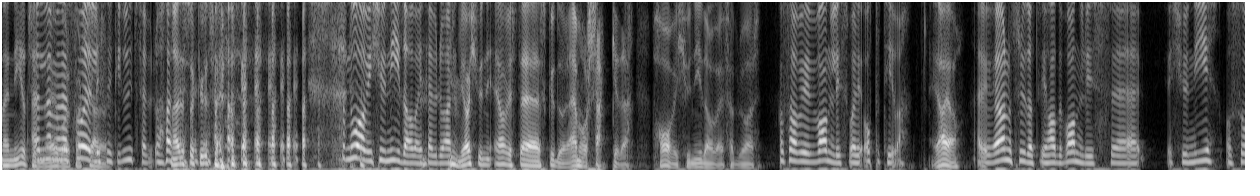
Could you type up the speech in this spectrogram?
Nei, 29. Eller, er men det står hvert liksom ikke ut februar. Nei, det står ikke ut februar. Så nå har vi 29 dager i februar. Vi har 29, ja, hvis det er skuddår. Jeg må sjekke det. Har vi 29 dager i februar? Og så har vi vanligvis bare 28. Ja, ja. Jeg har nå trodd at vi hadde vanligvis eh, 29, og så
